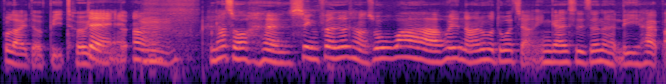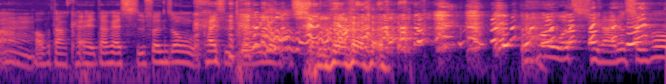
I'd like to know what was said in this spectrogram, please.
布莱德·比特演的，。对嗯，我那时候很兴奋，就想说哇，会拿那么多奖，应该是真的很厉害吧？好，我打开大概十分钟，我开始得泳池，然后我起来的时候，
